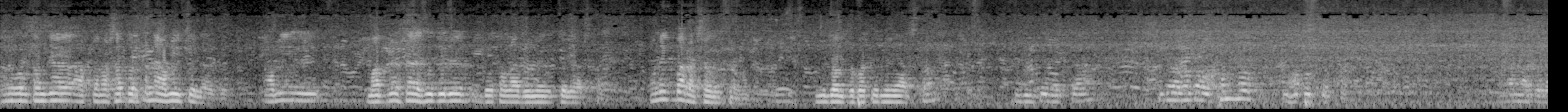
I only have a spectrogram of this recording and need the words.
আমি বলতাম যে আপনার আসার দরকার নেই, আমিই চলে আসব। আমি মাদ্রাসা হুজুরের দোতলা রুমে চলে আসতাম। অনেকবার আসা হয়েছে আমার। আমি যন্ত্রপাতি নিয়ে আসতাম। দেখতাম। কিন্তু আমাকে অসম্ভব মহাপুর করতাম রান্না করে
